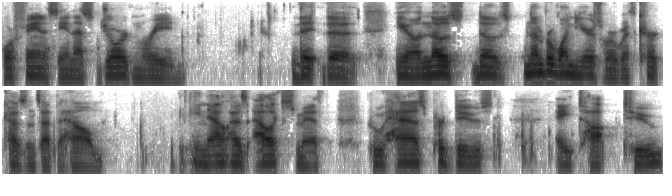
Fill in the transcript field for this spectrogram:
for fantasy, and that's Jordan Reed the the you know, and those those number one years were with Kirk Cousins at the helm. He now has Alex Smith, who has produced a top two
